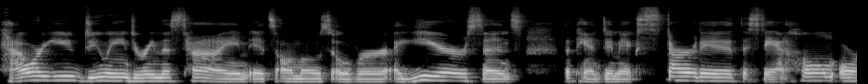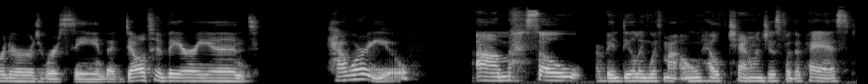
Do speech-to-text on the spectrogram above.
how are you doing during this time? It's almost over a year since the pandemic started, the stay at home orders, we're seeing the Delta variant. How are you? Um, so I've been dealing with my own health challenges for the past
